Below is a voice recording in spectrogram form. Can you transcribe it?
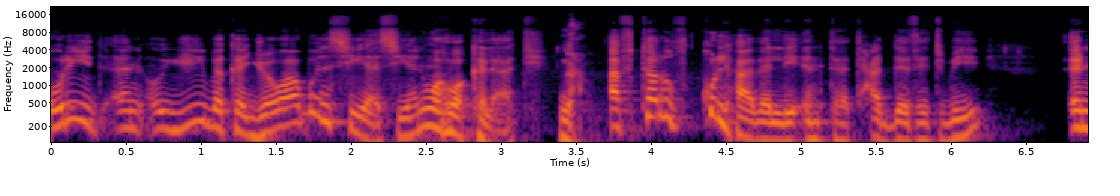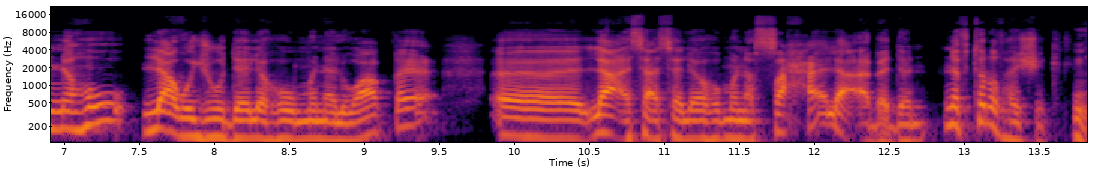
أريد أن أجيبك جوابا سياسيا وهو كالآتي. نعم. أفترض كل هذا اللي أنت تحدثت به إنه لا وجود له من الواقع آه، لا أساس له من الصحة لا ابدا. نفترض هالشكل.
